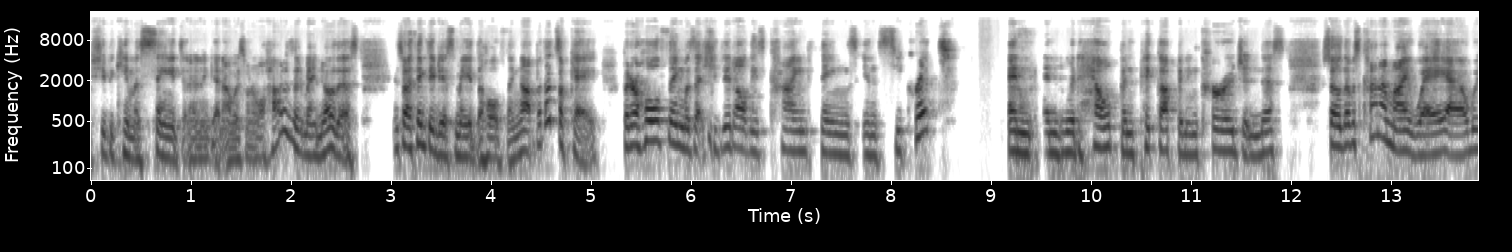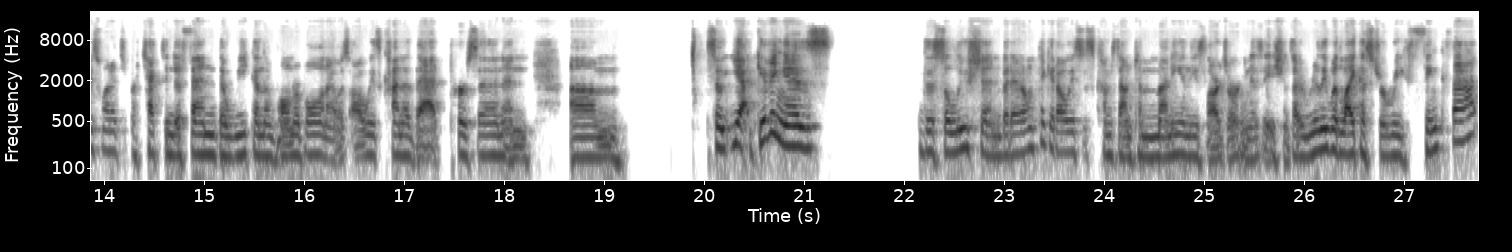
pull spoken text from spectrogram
she became a saint. And again, I always wonder, well, how does anybody know this? And so I think they just made the whole thing up, but that's okay. But her whole thing was that she did all these kind things in secret and and would help and pick up and encourage and this. So that was kind of my way. I always wanted to protect and defend the weak and the vulnerable and i was always kind of that person. And um so yeah giving is the solution but i don't think it always just comes down to money in these large organizations. I really would like us to rethink that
